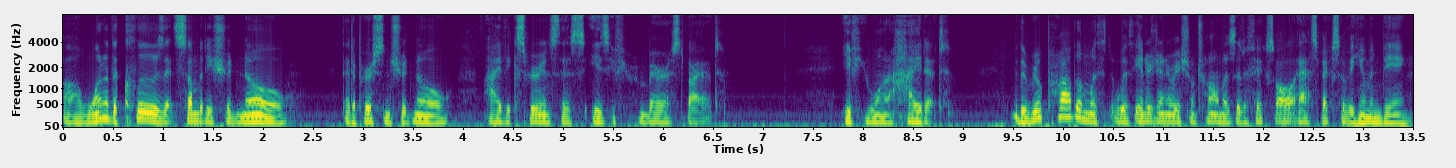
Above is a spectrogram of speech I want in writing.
Uh, one of the clues that somebody should know, that a person should know, I've experienced this, is if you're embarrassed by it, if you want to hide it. The real problem with, with intergenerational trauma is it affects all aspects of a human being.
